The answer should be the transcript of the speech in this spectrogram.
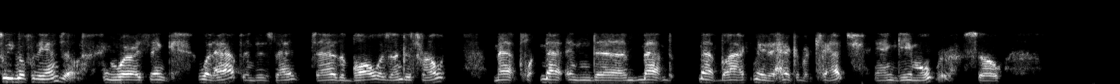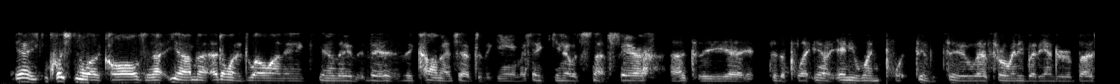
so you go for the end zone, and where I think what happened is that uh, the ball was underthrown. Matt, Matt, and uh, Matt Matt Black made a heck of a catch and game over. So yeah, you can question a lot of calls, and I, you know, I'm not. I don't want to dwell on any, you know, the the, the comments after the game. I think you know it's not fair uh, to the uh, to the play. You know, anyone to to uh, throw anybody under a bus.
